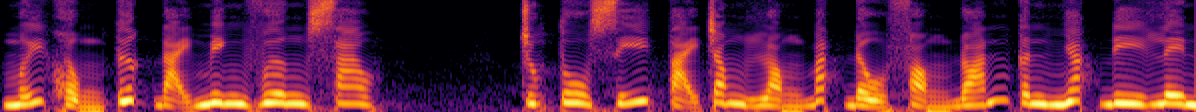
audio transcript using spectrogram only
Mới khổng tước đại minh vương sao? Chúng tu sĩ tại trong lòng bắt đầu phỏng đoán cân nhắc đi lên.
